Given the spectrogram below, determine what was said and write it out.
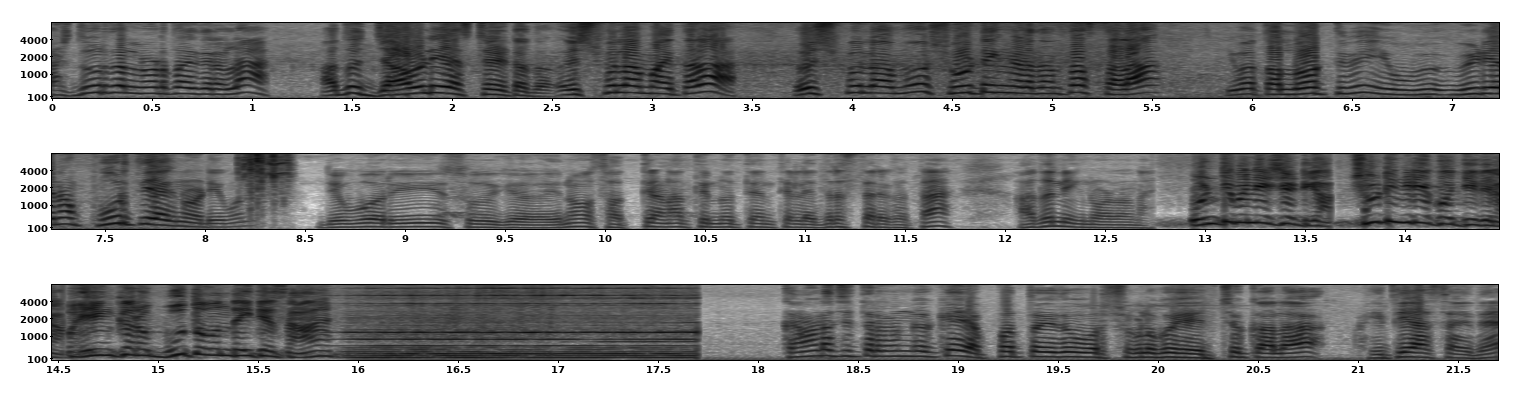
ಅಷ್ಟು ದೂರದಲ್ಲಿ ನೋಡ್ತಾ ಇದ್ದೀರಲ್ಲ ಅದು ಜಾವಳಿ ಎಸ್ಟೇಟ್ ಅದು. ಯಶ್ಫುಲಾಮ್ ಆಯ್ತಲ್ಲ ಯಶ್ಫುಲಾಮು ಶೂಟಿಂಗ್ ನಡೆದಂಥ ಸ್ಥಳ. ಇವತ್ತು ಅಲ್ಲಿ ಹೋಗ್ತೀವಿ ಈ ವಿಡಿಯೋನ ಪೂರ್ತಿಯಾಗಿ ನೋಡಿ. ಒಂದು ದೆವ್ವರಿ ಸು ಏನೋ ಸತ್ಯ ಹಣ ತಿನ್ನುತ್ತೆ ಅಂತೇಳಿ ಎದುರಿಸ್ತಾರೆ ಗೊತ್ತಾ? ಅದನ್ನ ಈಗ ನೋಡೋಣ. ಒಂಟಿ ಮನೆ ಶೆಟ್ಗ ಶೂಟಿಂಗ್ ಹಿಡಿಯಕ್ಕೆ ಹೋಗ್ತಿದ್ದೀರಾ ಭಯಂಕರ ಭೂತ ಒಂದೈತೆ ಸಾ? ಕನ್ನಡ ಚಿತ್ರರಂಗಕ್ಕೆ ಎಪ್ಪತ್ತೈದು ವರ್ಷಗಳಿಗೂ ಹೆಚ್ಚು ಕಾಲ ಇತಿಹಾಸ ಇದೆ.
